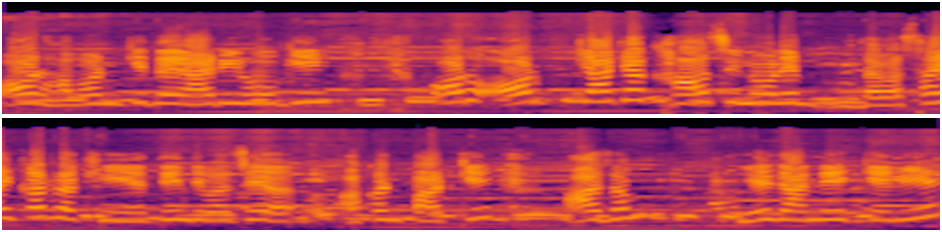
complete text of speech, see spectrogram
और हवन की तैयारी होगी। और और क्या क्या खास इन्होंने व्यवस्थाएँ कर रखी हैं तीन दिवसीय अखंड पाठ की, आज हम ये जानने के लिए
